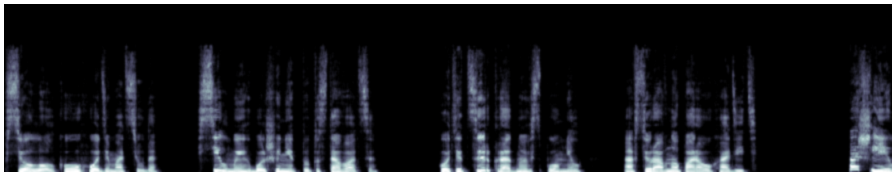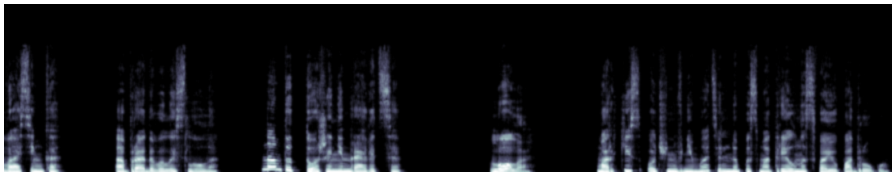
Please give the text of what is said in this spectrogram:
Все, Лолка, уходим отсюда. Сил моих больше нет тут оставаться. Хоть и цирк родной вспомнил, а все равно пора уходить. «Пошли, Васенька», — обрадовалась Лола. «Нам тут тоже не нравится». «Лола». Маркиз очень внимательно посмотрел на свою подругу.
